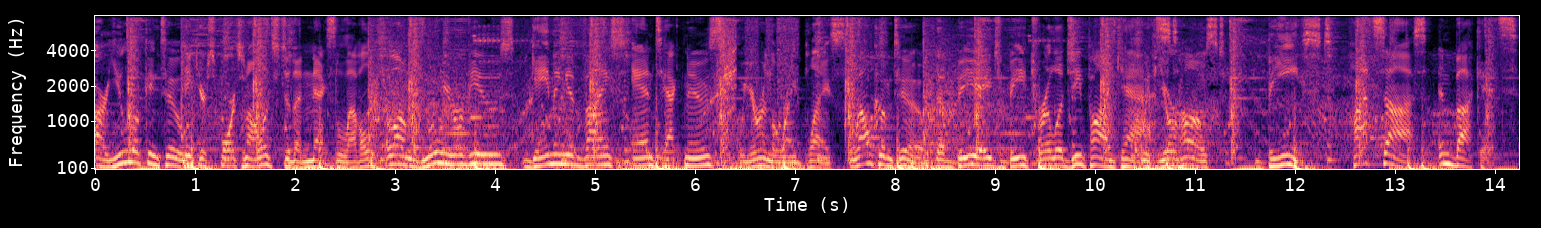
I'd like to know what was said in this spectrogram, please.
Are you looking to take your sports knowledge to the next level, along with movie reviews, gaming advice, and tech news? Well, you're in the right place. Welcome to the BHB Trilogy Podcast with your host, Beast, Hot Sauce, and Buckets.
